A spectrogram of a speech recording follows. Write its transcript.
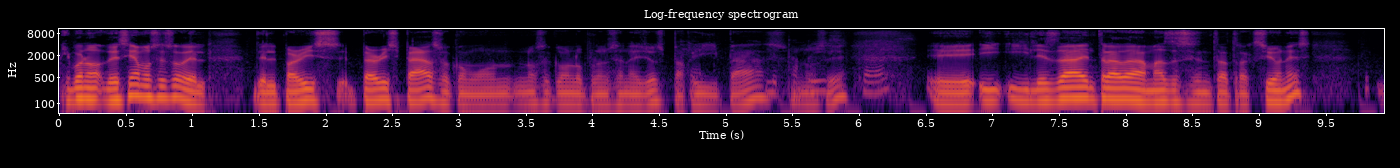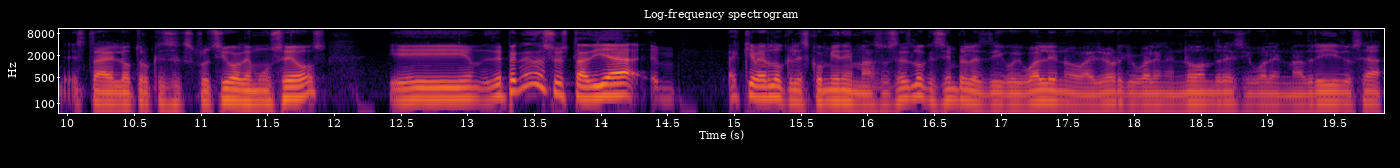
Y bueno, decíamos eso del, del Paris, Paris Pass, o como, no sé cómo lo pronuncian ellos, Paris Pass, no sé. Eh, y, y les da entrada a más de 60 atracciones. Está el otro que es exclusivo de museos. Eh, dependiendo de su estadía, eh, hay que ver lo que les conviene más. O sea, es lo que siempre les digo. Igual en Nueva York, igual en Londres, igual en Madrid. O sea,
